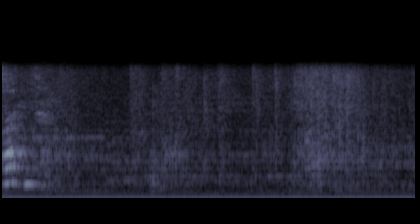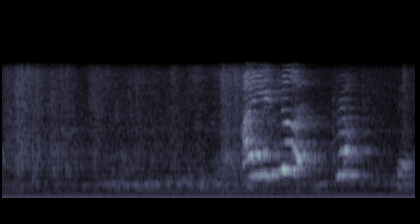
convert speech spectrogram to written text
I can tell. Are you not dropping?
